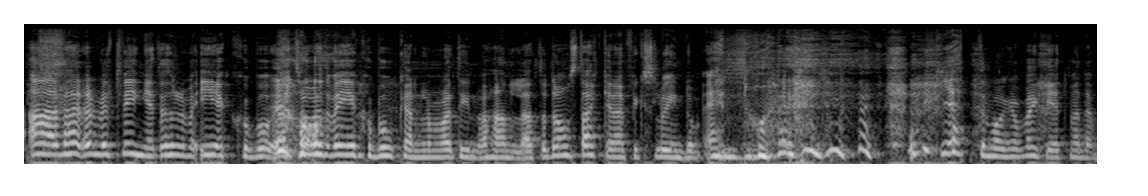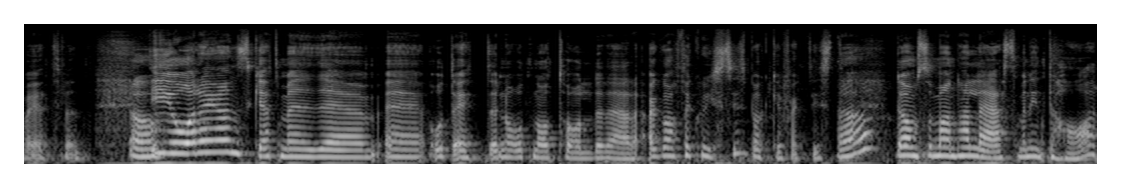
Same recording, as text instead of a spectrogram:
ah, hade väl tvingat, jag tror det var Ekbo, jag tror att det var Eko bokhandel de varit inne och handlat och de stackarna fick slå in dem en och en. fick jättemånga paket men det var jättefint. Ja. I år har jag önskat mig eh, åt ett åt något håll det där Agatha Christies böcker faktiskt. Ja, De som man har läst men inte har.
